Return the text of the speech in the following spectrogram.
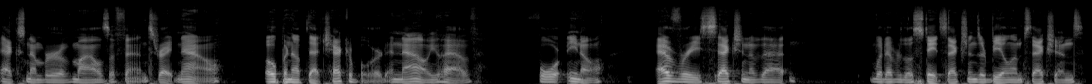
X number of miles of fence right now. Open up that checkerboard, and now you have four. You know, every section of that, whatever those state sections or BLM sections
